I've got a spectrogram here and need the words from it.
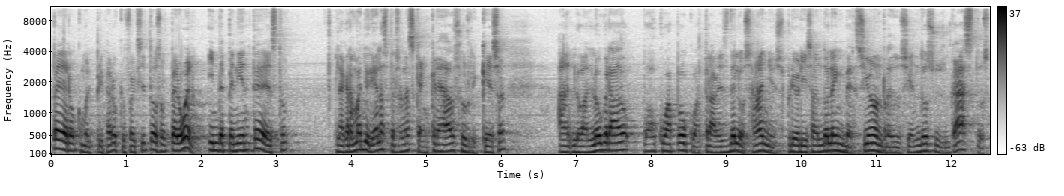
pero como el primero que fue exitoso. Pero bueno, independiente de esto, la gran mayoría de las personas que han creado su riqueza lo han logrado poco a poco a través de los años, priorizando la inversión, reduciendo sus gastos,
